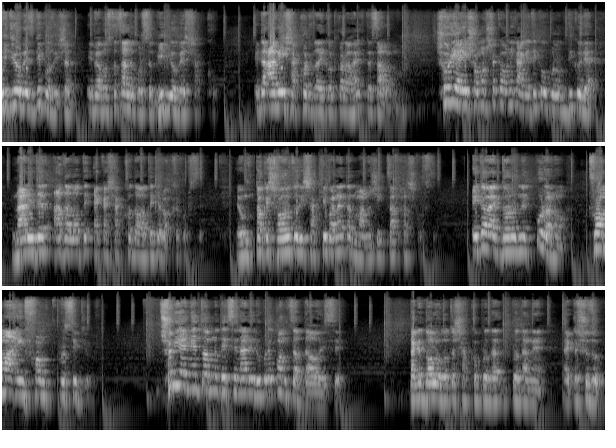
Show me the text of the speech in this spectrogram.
ভিডিও বেস ডিপোজিশন এই ব্যবস্থা চালু করছে ভিডিও বেস সাক্ষ্য। এটা আগেই স্বাক্ষরটা রেকর্ড করা হয়, এটা চালানো। শরিয়া এই সমস্যাকে অনেক আগে থেকে উপলব্ধি করিয়া নারীদের আদালতে একা সাক্ষ্য দেওয়া থেকে রক্ষা করছে এবং তাকে সহচরী সাক্ষী বানায় তার মানসিক চাপ হ্রাস করছে। এটাও এক ধরনের পুরানো ট্রমা ইনফর্ম প্রসিডিউর নিয়ে তো আমরা দেখছি নারীর উপরে কম চাপ দেওয়া হয়েছে। তাকে দলগত সাক্ষ্য প্রদান- একটা সুযোগ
